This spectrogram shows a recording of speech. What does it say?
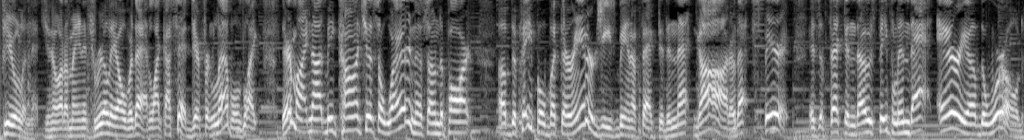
fueling it. You know what I mean? It's really over that. Like I said, different levels. Like there might not be conscious awareness on the part of the people, but their energy's being affected, and that God or that spirit is affecting those people in that area of the world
